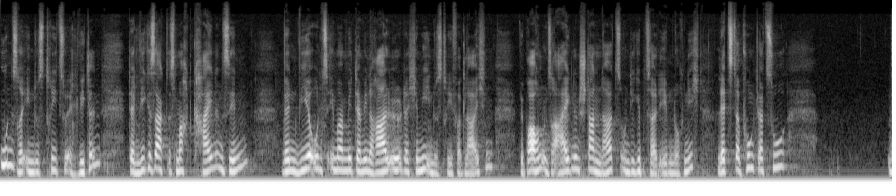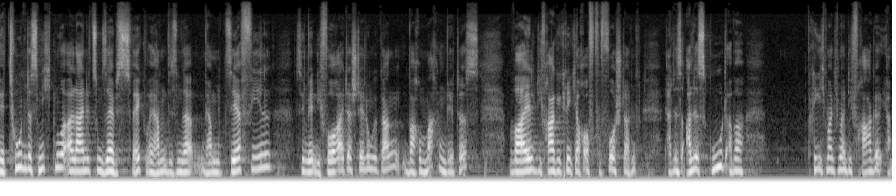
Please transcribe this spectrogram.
unsere Industrie zu entwickeln. Denn wie gesagt, es macht keinen Sinn, wenn wir uns immer mit der Mineralöl- oder Chemieindustrie vergleichen. Wir brauchen unsere eigenen Standards und die gibt es halt eben noch nicht. Letzter Punkt dazu. Wir tun das nicht nur alleine zum Selbstzweck. Wir haben, da, wir haben mit sehr viel, sind wir in die Vorreiterstellung gegangen. Warum machen wir das? Weil, die Frage kriege ich auch oft vom Vorstand, ja, das ist alles gut, aber kriege ich manchmal die Frage, ja,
